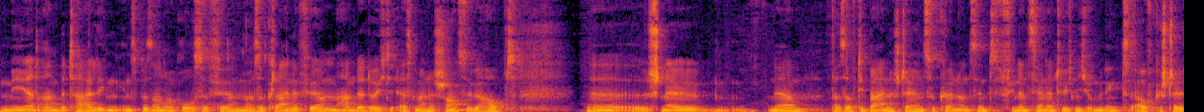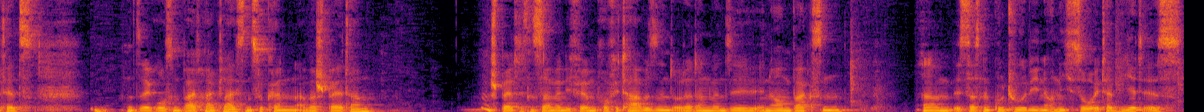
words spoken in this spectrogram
mehr daran beteiligen, insbesondere große Firmen. Also kleine Firmen haben dadurch erstmal eine Chance überhaupt äh, schnell ja, was auf die Beine stellen zu können und sind finanziell natürlich nicht unbedingt aufgestellt, jetzt einen sehr großen Beitrag leisten zu können, aber später, spätestens dann, wenn die Firmen profitabel sind oder dann, wenn sie enorm wachsen, ähm, ist das eine Kultur, die noch nicht so etabliert ist,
